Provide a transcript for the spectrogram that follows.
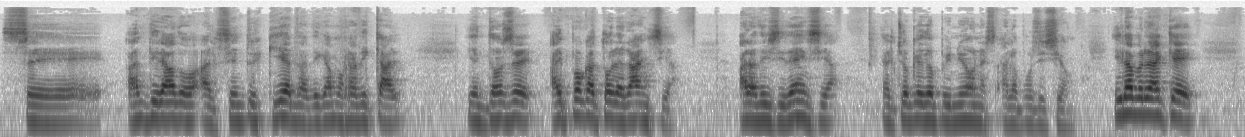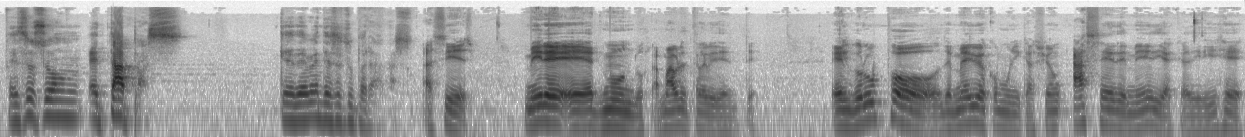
se han tirado al centro izquierda, digamos radical, y entonces hay poca tolerancia a la disidencia, al choque de opiniones, a la oposición. Y la verdad es que esas son etapas que deben de ser superadas. Así es. Mire, Edmundo, amable televidente, el grupo de medios de comunicación AC de Media que dirige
